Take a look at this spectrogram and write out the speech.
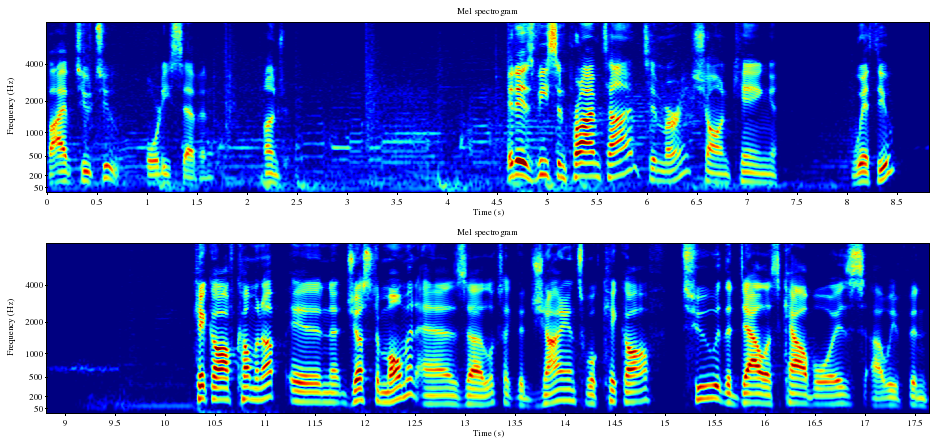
522 4700. It is VSIN Prime Time. Tim Murray, Sean King with you. Kickoff coming up in just a moment as uh, looks like the Giants will kick off to the Dallas Cowboys. Uh, we've been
